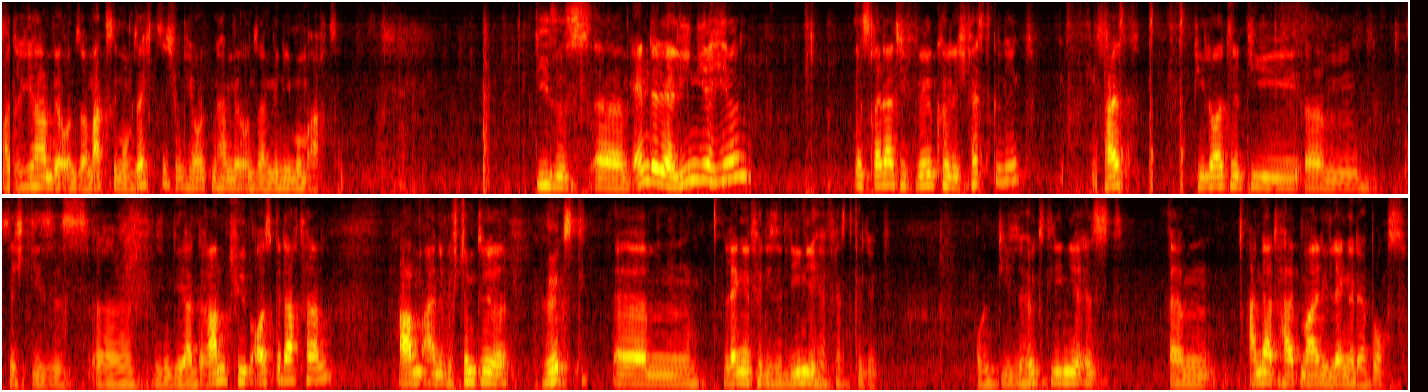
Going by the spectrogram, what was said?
Also hier haben wir unser Maximum 60 und hier unten haben wir unser Minimum 18. Dieses äh, Ende der Linie hier ist relativ willkürlich festgelegt. Das heißt, die Leute, die ähm, sich dieses, äh, diesen Diagrammtyp ausgedacht haben, haben eine bestimmte Höchstlänge ähm, für diese Linie hier festgelegt. Und diese Höchstlinie ist ähm, anderthalb Mal die Länge der Box.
